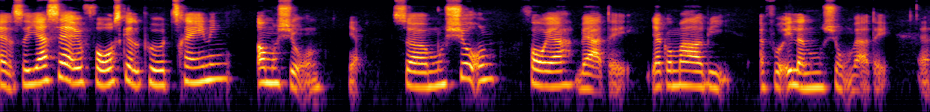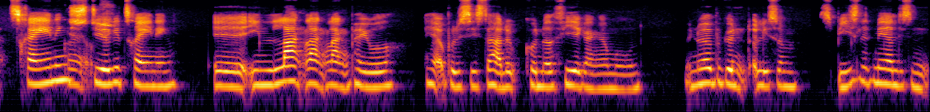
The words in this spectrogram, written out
Altså, jeg ser jo forskel på træning og motion. Ja. Så motion får jeg hver dag. Jeg går meget op i at få et eller andet motion hver dag. Ja. Træning, styrketræning. Øh, I en lang, lang, lang periode. Her på det sidste har det kun været fire gange om ugen. Men nu er jeg begyndt at ligesom spise lidt mere, ligesom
